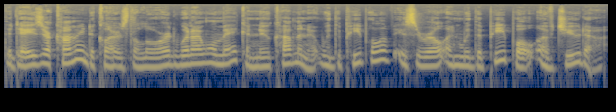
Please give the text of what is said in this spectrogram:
The days are coming, declares the Lord, when I will make a new covenant with the people of Israel and with the people of Judah.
